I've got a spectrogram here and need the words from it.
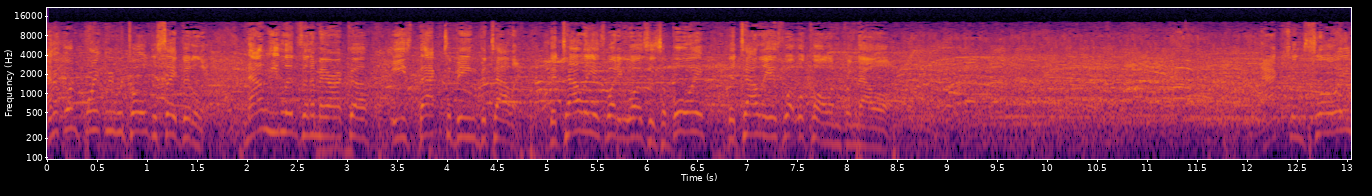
And at one point we were told to say Vitaly. Now he lives in America. He's back to being Vitali. Vitali is what he was as a boy. Vitali is what we'll call him from now on. Action slowing.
